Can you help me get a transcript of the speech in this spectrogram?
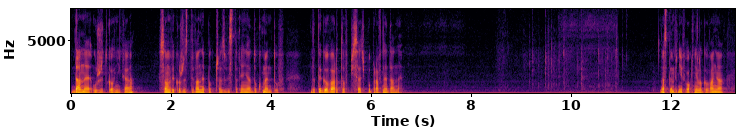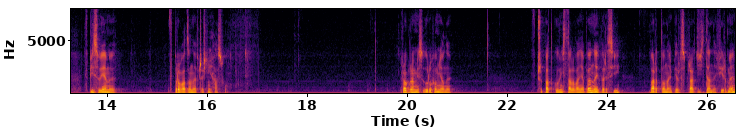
Dane użytkownika są wykorzystywane podczas wystawiania dokumentów, dlatego warto wpisać poprawne dane. Następnie w oknie logowania wpisujemy wprowadzone wcześniej hasło. Program jest uruchomiony. W przypadku instalowania pełnej wersji warto najpierw sprawdzić dane firmy,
